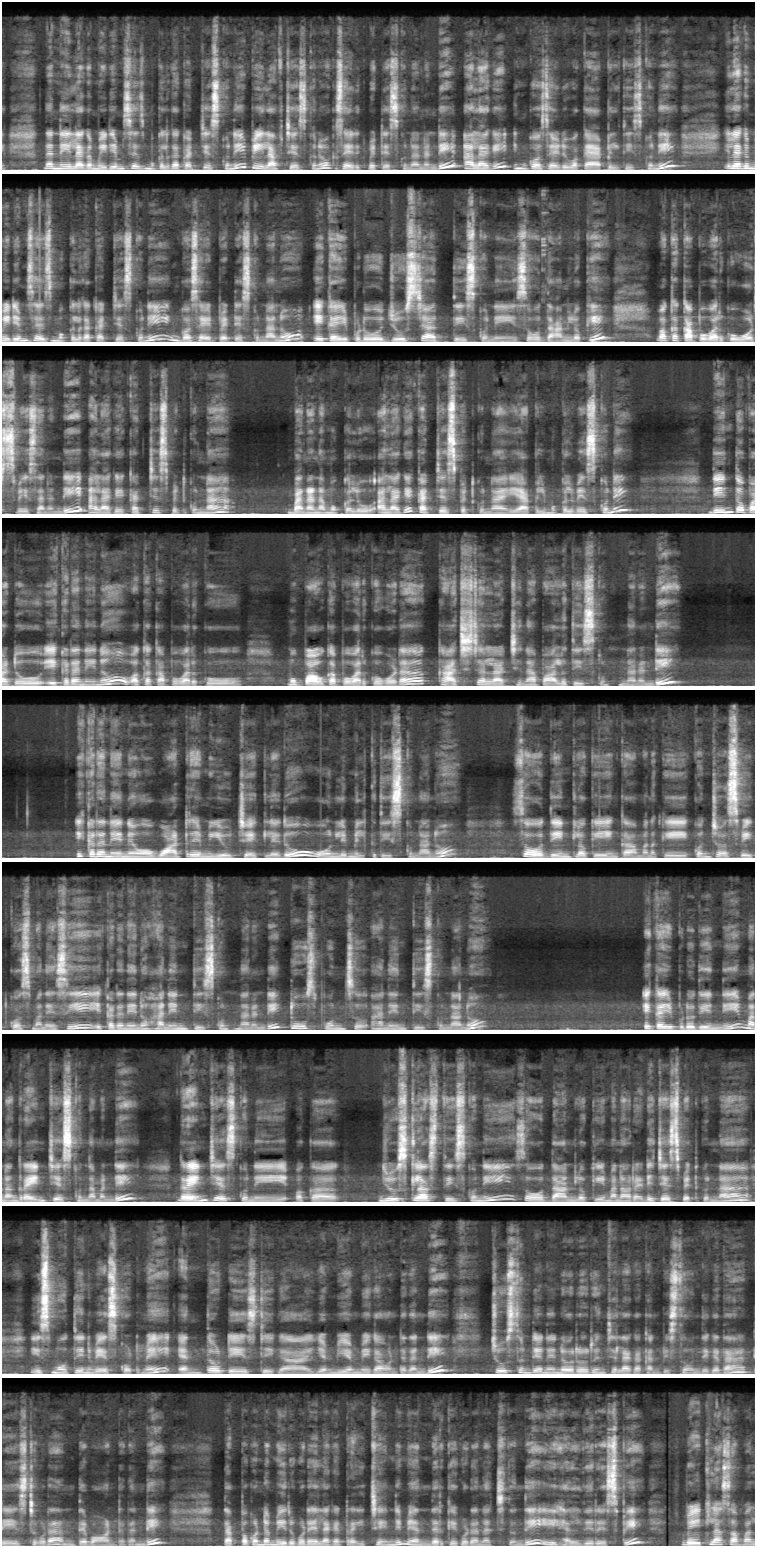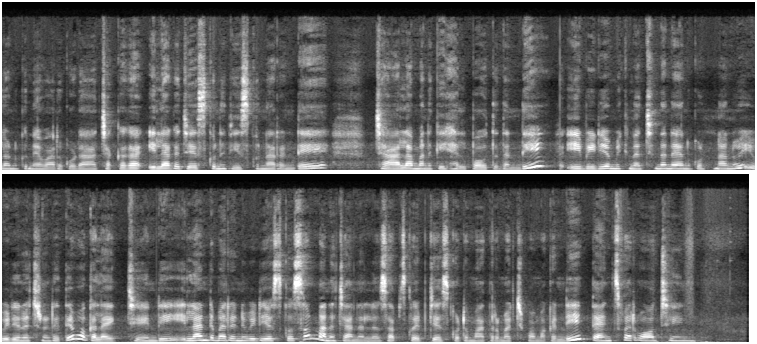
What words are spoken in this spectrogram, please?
దాన్ని ఇలాగ మీడియం సైజ్ ముక్కలుగా కట్ చేసుకుని పీల్ ఆఫ్ చేసుకుని ఒక సైడ్కి పెట్టేసుకున్నానండి. అలాగే ఇంకో సైడ్ ఒక యాపిల్ తీసుకుని ఇలాగ మీడియం సైజ్ ముక్కలుగా కట్ చేసుకుని ఇంకో సైడ్ పెట్టేసుకున్నాను. ఇక ఇప్పుడు జ్యూస్ చార్ తీసుకొని సో దానిలోకి ఒక కప్పు వరకు ఓట్స్ వేసానండి అలాగే కట్ చేసి పెట్టుకున్న బనానా ముక్కలు అలాగే కట్ చేసి పెట్టుకున్న యాపిల్ ముక్కలు వేసుకొని దీంతోపాటు ఇక్కడ నేను ఒక కప్పు వరకు ముప్పావు కప్పు వరకు కూడా కాచి చల్లార్చిన పాలు తీసుకుంటున్నానండి. ఇక్కడ నేను వాటర్ ఏమి యూజ్ చేయట్లేదు ఓన్లీ మిల్క్ తీసుకున్నాను. సో దీంట్లోకి ఇంకా మనకి కొంచెం స్వీట్ కోసం అనేసి ఇక్కడ నేను హనీని తీసుకుంటున్నానండి. టూ స్పూన్స్ హనీని తీసుకున్నాను. ఇక ఇప్పుడు దీన్ని మనం గ్రైండ్ చేసుకుందామండి. గ్రైండ్ చేసుకుని ఒక జ్యూస్ గ్లాస్ తీసుకొని సో దానిలోకి మనం రెడీ చేసి పెట్టుకున్న ఈ స్మూతీని వేసుకోవటమే ఎంతో టేస్టీగా ఎమ్మి ఎమ్మిగా ఉంటుందండి. చూస్తుంటేనే నోరూరించేలాగా కనిపిస్తుంది కదా టేస్ట్ కూడా అంతే బాగుంటుందండి. తప్పకుండా మీరు కూడా ఇలాగ ట్రై చేయండి మీ అందరికీ కూడా నచ్చుతుంది ఈ హెల్దీ రెసిపీ. వెయిట్ లాస్ అవ్వాలనుకునే వారు కూడా చక్కగా ఇలాగ చేసుకుని తీసుకున్నారంటే చాలా మనకి హెల్ప్ అవుతుందండి. ఈ వీడియో మీకు నచ్చిందని అనుకుంటున్నాను. ఈ వీడియో నచ్చినట్టయితే ఒక లైక్ చేయండి. ఇలాంటి మరిన్ని వీడియోస్ కోసం మన ఛానల్ను సబ్స్క్రైబ్ చేసుకోవటం మాత్రం మర్చిపోమకండి. Thanks for watching.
